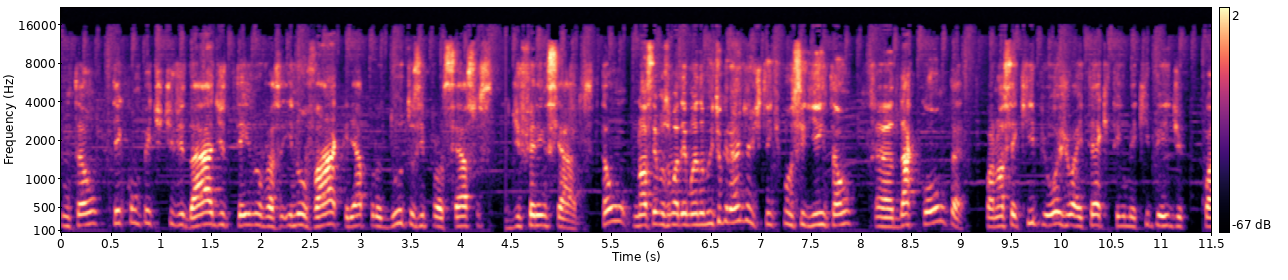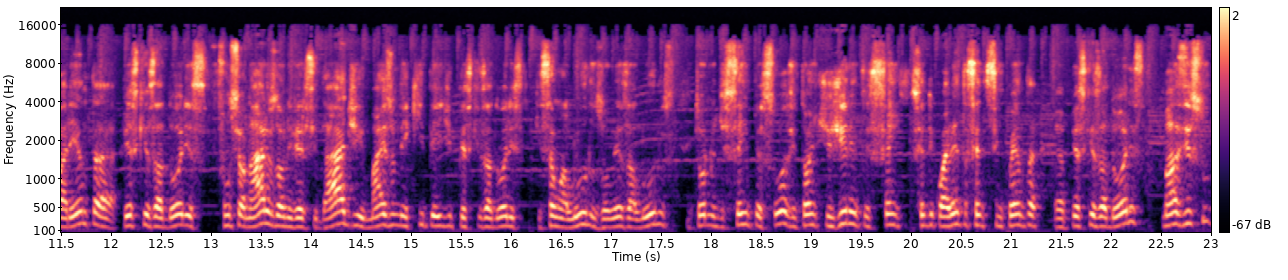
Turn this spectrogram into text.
então, ter competitividade, ter inovar, inovar criar produtos e processos diferenciados. Então, nós temos uma demanda muito grande, a gente tem que conseguir, então, uh, dar conta com a nossa equipe. Hoje, o iTech tem uma equipe de 40 pesquisadores funcionários da universidade, mais uma equipe de pesquisadores que são alunos ou ex-alunos, em torno de 100 pessoas. Então, a gente gira entre 100, 140 e 150 uh, pesquisadores, mas isso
